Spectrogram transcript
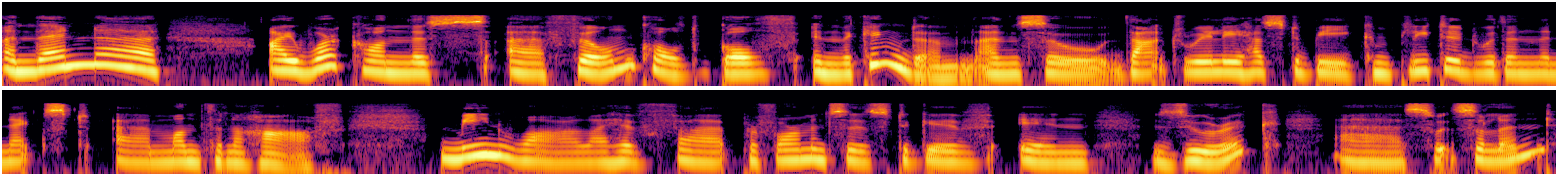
and then uh, I work on this uh, film called Golf in the Kingdom, and so that really has to be completed within the next uh, month and a half. Meanwhile, I have uh, performances to give in Zurich, uh, Switzerland,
